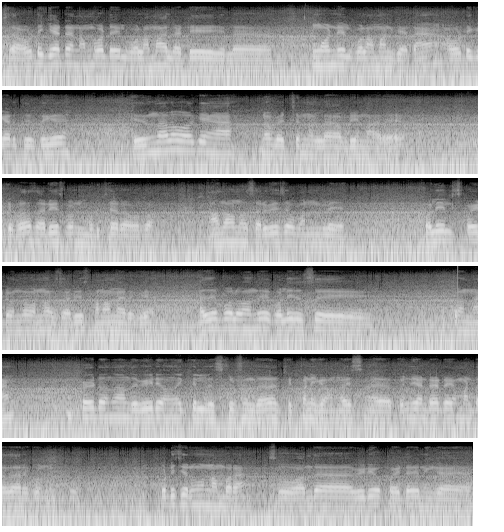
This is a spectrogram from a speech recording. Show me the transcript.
சரி அவர்கிட்ட கேட்டேன் நம்ம ஹோட்டல் போகலாமா இல்லாட்டி இல்லை உங்கள் வண்டியில் போகலாமான்னு கேட்டேன். அவர்கிட்ட கேட்டதுக்கு இருந்தாலும் ஓகேங்க இன்னும் பிரச்சனை இல்லை அப்படின்னாரு. இப்போ தான் சர்வீஸ் பண்ணி முடிச்சார் அவர் தான் நான் தான் ஒன்றும் சர்வீஸே பண்ணலையே. கொலிஹில்ஸ் போயிட்டு வந்து ஒன்றும் சர்வீஸ் பண்ணாமல் இருக்குது அதே போல் வந்து கொலிஹில்ஸு வந்தேன். போயிட்டு வந்து அந்த வீடியோ வந்து கீழே டிஸ்கிரிப்ஷன் தான் செக் பண்ணிக்கோங்க. கொஞ்சம் என்டர்டெயின்மெண்ட்டாக தான் இருக்கும்னு பிடிச்சிருக்கும்னு நம்புகிறேன் ஸோ அந்த வீடியோ போயிட்டு நீங்கள்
